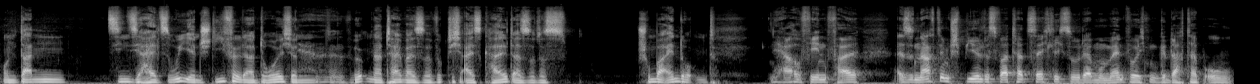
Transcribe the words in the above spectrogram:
und dann ziehen sie halt so ihren Stiefel da durch und ja. wirken da teilweise wirklich eiskalt. Also das schon beeindruckend. Ja, auf jeden Fall. Also nach dem Spiel, das war tatsächlich so der Moment, wo ich mir gedacht habe, oh,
